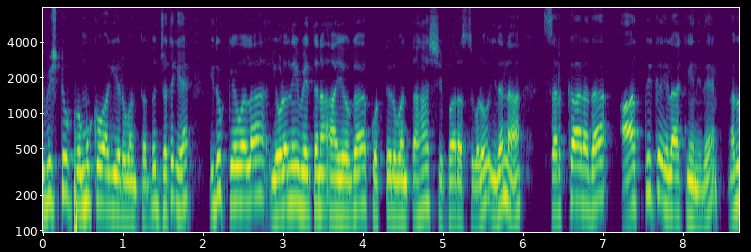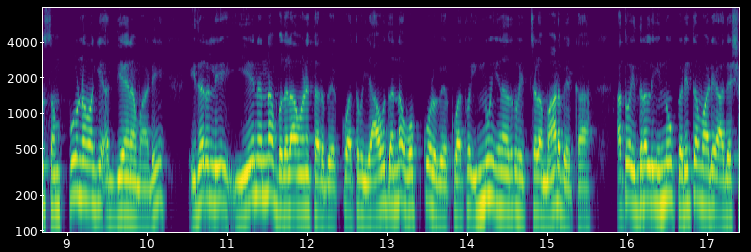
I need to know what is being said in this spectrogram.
ಇವಿಷ್ಟು ಪ್ರಮುಖವಾಗಿ ಇರುವಂಥದ್ದು ಜೊತೆಗೆ ಇದು ಕೇವಲ ಏಳನೇ ವೇತನ ಆಯೋಗ ಕೊಟ್ಟಿರುವಂತಹ ಶಿಫಾರಸುಗಳು. ಇದನ್ನು ಸರ್ಕಾರದ ಆರ್ಥಿಕ ಇಲಾಖೆ ಏನಿದೆ, ಅದು ಸಂಪೂರ್ಣವಾಗಿ ಅಧ್ಯಯನ ಮಾಡಿ ಇದರಲ್ಲಿ ಏನನ್ನು ಬದಲಾವಣೆ ತರಬೇಕು, ಅಥವಾ ಯಾವುದನ್ನು ಒಪ್ಕೊಳ್ಬೇಕು, ಅಥವಾ ಇನ್ನೂ ಏನಾದರೂ ಹೆಚ್ಚಳ ಮಾಡಬೇಕಾ, ಅಥವಾ ಇದರಲ್ಲಿ ಇನ್ನೂ ಕಡಿತ ಮಾಡಿ ಆದೇಶ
